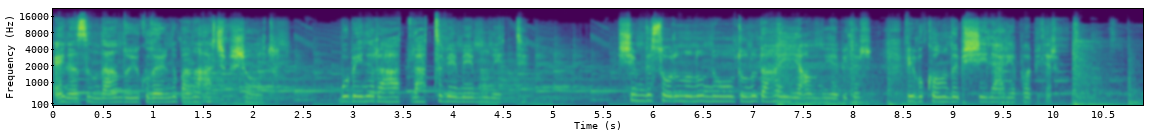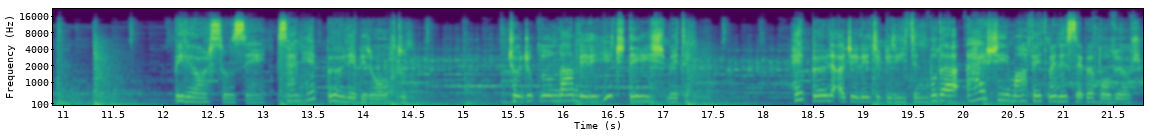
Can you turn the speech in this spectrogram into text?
En azından duygularını bana açmış oldun. Bu beni rahatlattı ve memnun etti. Şimdi sorununun ne olduğunu daha iyi anlayabilir ve bu konuda bir şeyler yapabilirim. Biliyorsun Zeyn, sen hep böyle biri oldun. Çocukluğundan beri hiç değişmedin. Hep böyle aceleci biriydin. Bu da her şeyi mahvetmene sebep oluyor.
